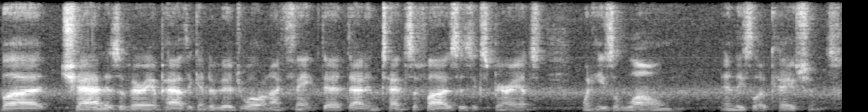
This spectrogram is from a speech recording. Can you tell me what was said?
But Chad is a very empathic individual, and I think that that intensifies his experience when he's alone in these locations.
